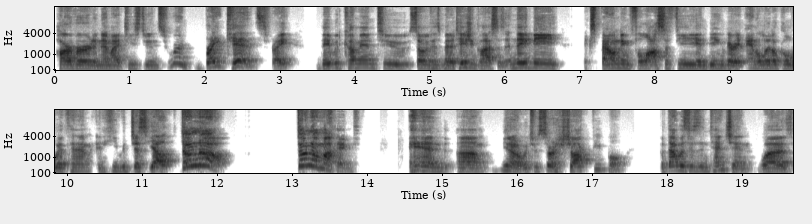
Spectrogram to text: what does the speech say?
Harvard and MIT students who were bright kids, right? They would come into some of his meditation classes and they'd be expounding philosophy and being very analytical with him. And he would just yell, Don't know, don't know mind and um, you know, which was sort of shocked people. But that was his intention. Was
